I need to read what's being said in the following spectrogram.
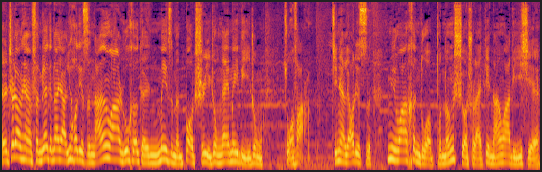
呃，这两天分别跟大家聊的是男娃如何跟妹子们保持一种暧昧的一种做法。今天聊的是女娃很多不能说出来给男娃的一些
